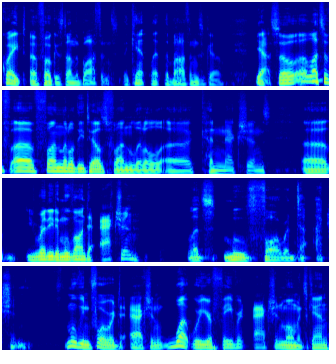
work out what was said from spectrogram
quite uh, focused on the Bothans. They can't let the Bothans go. Yeah. So uh, lots of uh, fun little details, fun little uh, connections. Uh, you ready to move on to action? Let's move forward to action. Moving forward to action. What were your favorite action moments, Ken?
